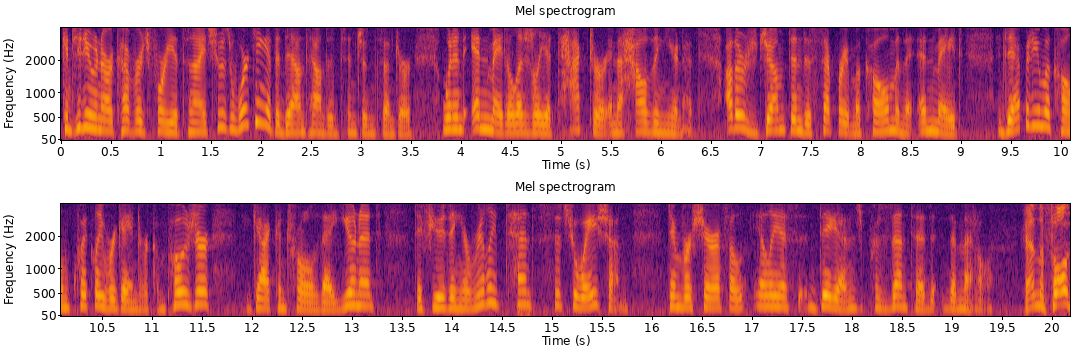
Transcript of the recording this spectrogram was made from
Continuing our coverage for you tonight, she was working at the downtown detention center when an inmate allegedly attacked her in a housing unit. Others jumped in to separate McComb and the inmate. Deputy McComb quickly regained her composure, got control of that unit, defusing a really tense situation. Denver Sheriff Elias Diggins presented the medal. And the fall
